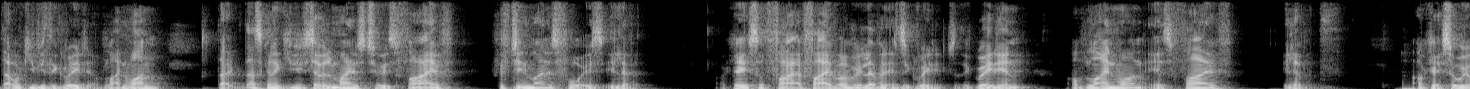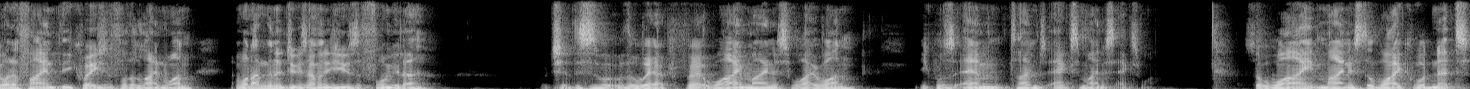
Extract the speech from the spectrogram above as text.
That will give you the gradient of line 1. That, that's going to give you 7 minus 2 is 5. 15 minus 4 is 11. Okay, so 5, 5 over 11 is the gradient. So the gradient of line 1 is 5 elevenths. Okay, so we want to find the equation for the line 1. And what I'm going to do is I'm going to use the formula, which this is what, the way I prefer y minus y1 equals m times x minus x1. So y minus the y coordinate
